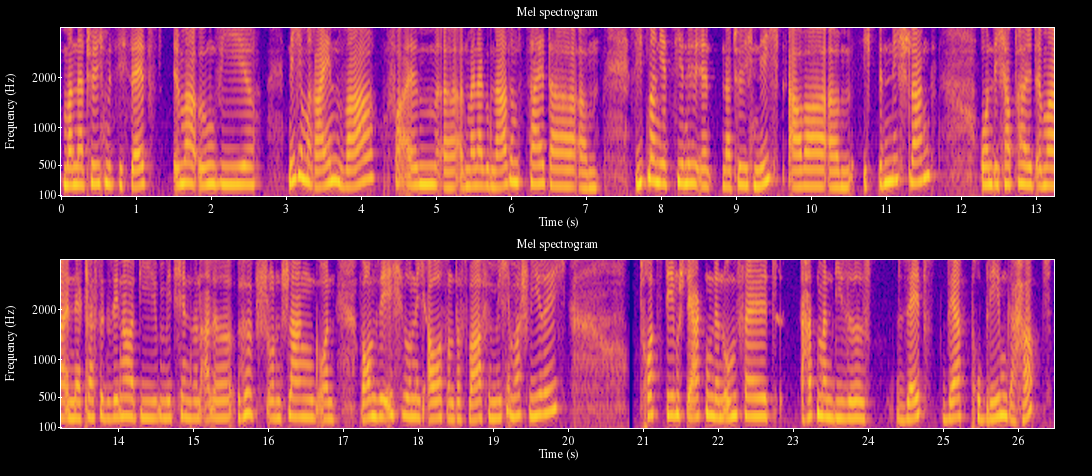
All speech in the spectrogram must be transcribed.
man natürlich mit sich selbst immer irgendwie nicht im Reinen war, vor allem äh, in meiner Gymnasiumszeit, da ähm, sieht man jetzt hier natürlich nicht, aber ähm, ich bin nicht schlank. Und ich habe halt immer in der Klasse gesehen, oh, die Mädchen sind alle hübsch und schlank und warum sehe ich so nicht aus? Und das war für mich immer schwierig. Trotz dem stärkenden Umfeld hat man dieses Selbstwertproblem gehabt.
